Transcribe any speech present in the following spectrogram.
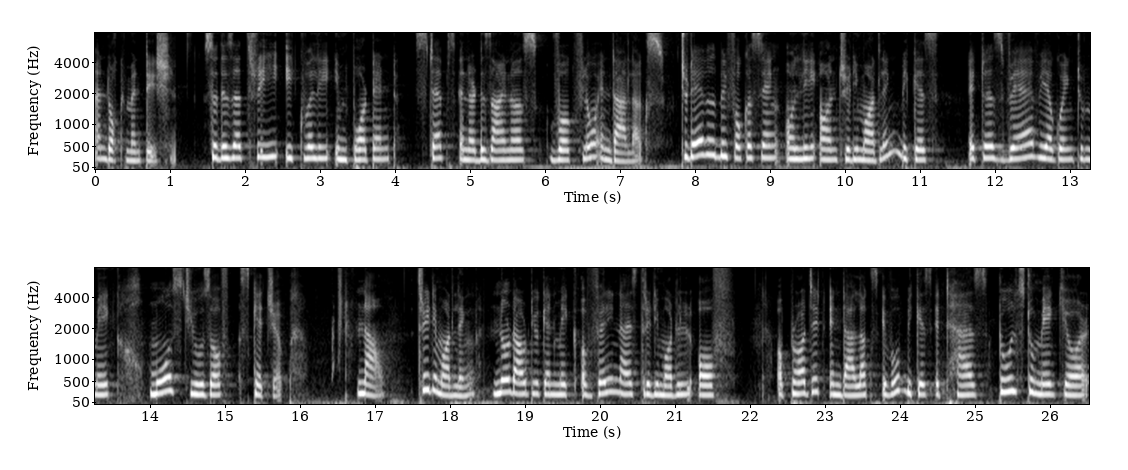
and documentation. So these are three equally important steps in a designer's workflow in Dialux. Today we'll be focusing only on 3D modeling because it is where we are going to make most use of SketchUp. Now, 3D modeling, no doubt you can make a very nice 3D model of a project in Dialux Evo because it has tools to make your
